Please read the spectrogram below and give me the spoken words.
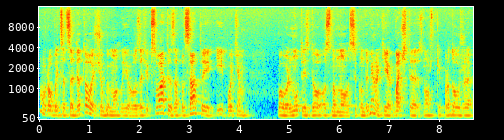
Ну, робиться це для того, щоб ви могли його зафіксувати, записати і потім повернутись до основного секундоміру, який, як бачите, знову ж таки продовжує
